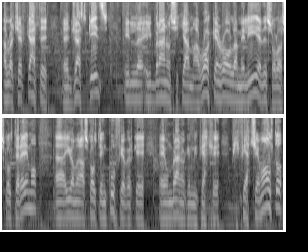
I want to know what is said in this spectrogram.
Allora cercate eh, Just Kids, il, il brano si chiama Rock and Roll Amelie, adesso lo ascolteremo, Eh, io me lo ascolto in cuffia perché è un brano che mi piace, mi piace molto.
